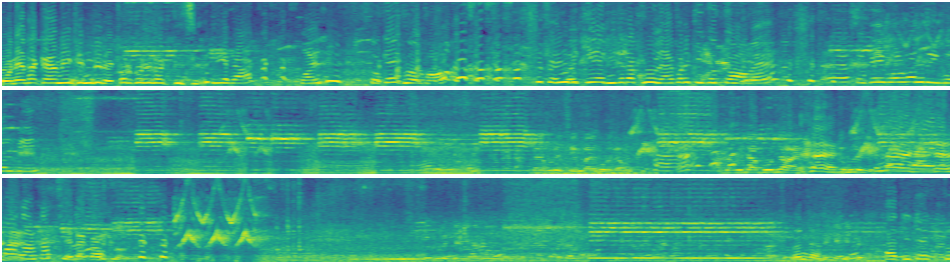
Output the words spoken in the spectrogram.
মনে থাকে আমি কিন্তু রেকর্ড করে রাখতেছি। রাখ তোকেই বলব। কি ভিডিওটা খুল এরপরে কি করতে হবে? হ্যাঁ, তোকেই বলব তুই বলবি। চেম্বারে করে দাও আপনাকে বোঝায় গেছি হ্যাঁ হ্যাঁ হ্যাঁ হ্যাঁ দরকার ছিল। হ্যাঁ তুই তো একটু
